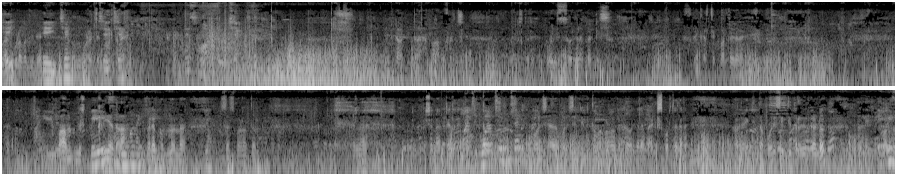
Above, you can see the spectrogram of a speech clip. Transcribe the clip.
ಗಾಡಿ ಕೂಡ ಬಂದಿದೆ. ಚೆಕ್ ಬಾಂಬ್ ಸರ್ಚ್ ಮಾಡಿಸ್ತಾರೆ. ಪೊಲೀಸ್ ಅವರಿಗೆಲ್ಲ ಪ್ರಾಕ್ಟೀಸ್. ಸ್ಪೀಕರ್ ಚೆಕ್ ಮಾಡ್ತಾ ಇದ್ದಾರೆ. need ಬಾಂಬ್ ನಿಷ್ಕ್ರಿಯ ದಳ ಬರೀ ಬಾಂಬನ್ನು. ಸರ್ಚ್ ಮಾಡೋಂಥವ್ರು ಎಲ್ಲ ಡೆಪ್ಯುಟೇಷನ್ ಅಂತ ಇದ್ದಾರೆ. ಪೊಲೀಸ್ ಯಾವ ಪೊಲೀಸ್ ಇಲ್ಲಿ ಕವರ್ ಮಾಡಬೇಕಂತ ಅವ್ರಿಗೆಲ್ಲ ಪ್ರಾಕ್ಟೀಸ್ ಕೊಡ್ತಾ ಇದ್ದಾರೆ. ಆದರೆ ಇಂತಿಂಥ ಪೊಲೀಸ್ ಇಂತಿಂಥವ್ರು ನಿಂತ್ಕೊಂಡು ಅಲ್ಲಿ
